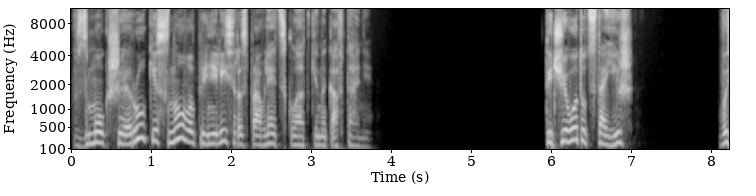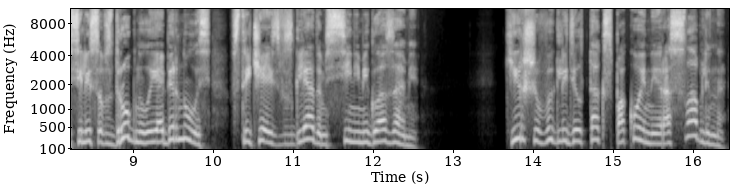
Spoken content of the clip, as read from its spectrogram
Взмокшие руки снова принялись расправлять складки на кафтане. «Ты чего тут стоишь?» Василиса вздрогнула и обернулась, встречаясь взглядом с синими глазами. Кирша выглядел так спокойно и расслабленно,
